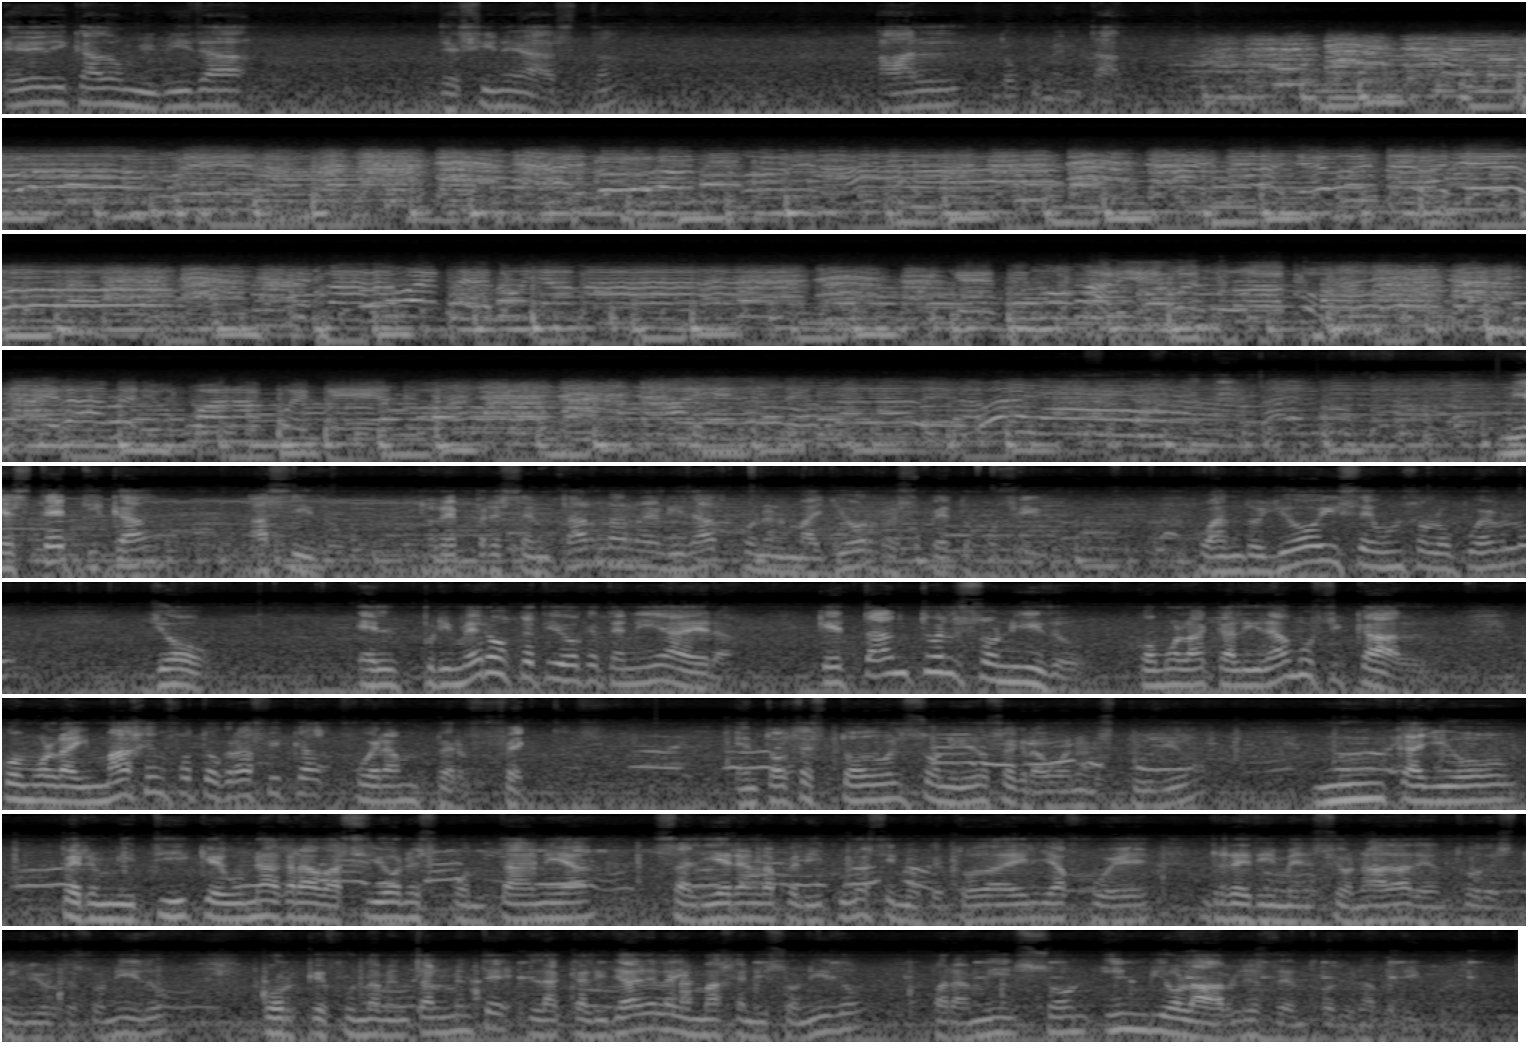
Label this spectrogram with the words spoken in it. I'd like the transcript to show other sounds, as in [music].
he dedicado mi vida de cineasta al documental. Estética ha sido representar la realidad con el mayor respeto posible. Cuando yo hice un solo pueblo, yo, el primer objetivo que tenía era que tanto el sonido como la calidad musical, como la imagen fotográfica fueran perfectas. Entonces todo el sonido se grabó en el estudio. Nunca yo permití que una grabación espontánea saliera en la película, sino que toda ella fue redimensionada dentro de estudios de sonido, porque fundamentalmente la calidad de la imagen y sonido para mí son inviolables dentro de una película.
